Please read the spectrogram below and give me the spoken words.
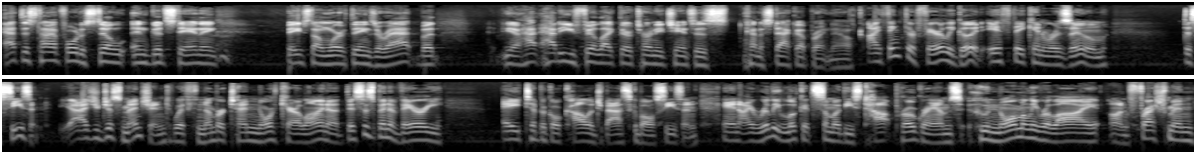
at this time, Florida's still in good standing based on where things are at. But you know, how, how do you feel like their tourney chances kind of stack up right now? I think they're fairly good if they can resume the season. As you just mentioned, with number 10 North Carolina, this has been a very atypical college basketball season. And I really look at some of these top programs who normally rely on freshmen,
